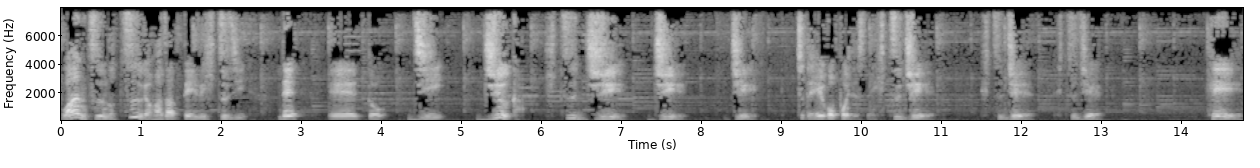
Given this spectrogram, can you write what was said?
one、two の two が混ざっている羊。で、えー、っと、じ、10か。羊、じ、じ。ちょっと英語っぽいですね。羊、羊、羊。he,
